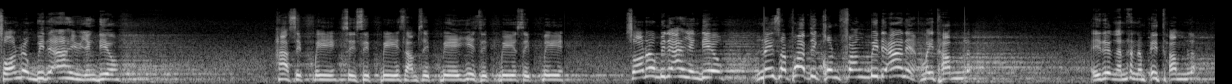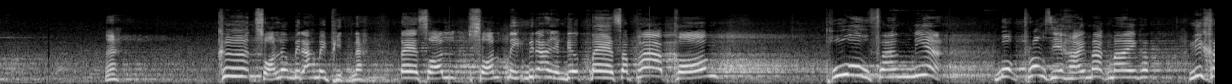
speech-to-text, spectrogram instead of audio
สอนเรื่องบิดาอยู่อย่างเดียว50ปี40ปี30ปี20ปี10ปี สอนเรื่องบิดาอย่างเดียว ในสภาพที่คนฟังบิดาเนี่ยไม่ทำแล้ว ไอ้เรื่องนั้นนะไม่ทำแล้วนะคือสอนเรื่องบิดาไม่ผิดนะ แต่สอนสอนติบิดาอย่างเดียวแต่สภาพของผู้ฟังเนี่ยบกพร่องเสียหายมากมายครับ นี่ข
